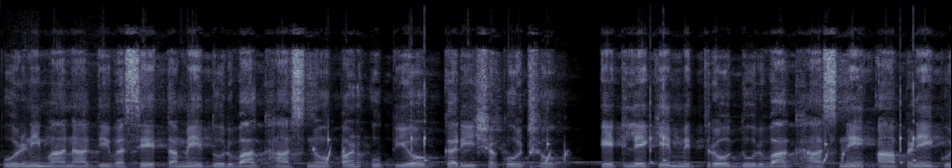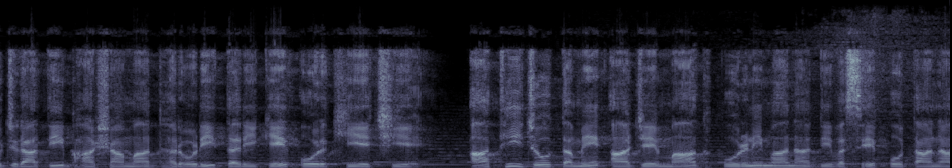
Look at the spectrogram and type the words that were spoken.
પૂર્ણિમાના દિવસે તમે દુર્વા ઘાસનો પણ ઉપયોગ કરી શકો છો. એટલે કે મિત્રો દુર્વા ઘાસને આપણે ગુજરાતી ભાષામાં ધરોડી તરીકે ઓળખીએ છીએ. આથી જો તમે આજે માઘ પૂર્ણિમાના દિવસે પોતાના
